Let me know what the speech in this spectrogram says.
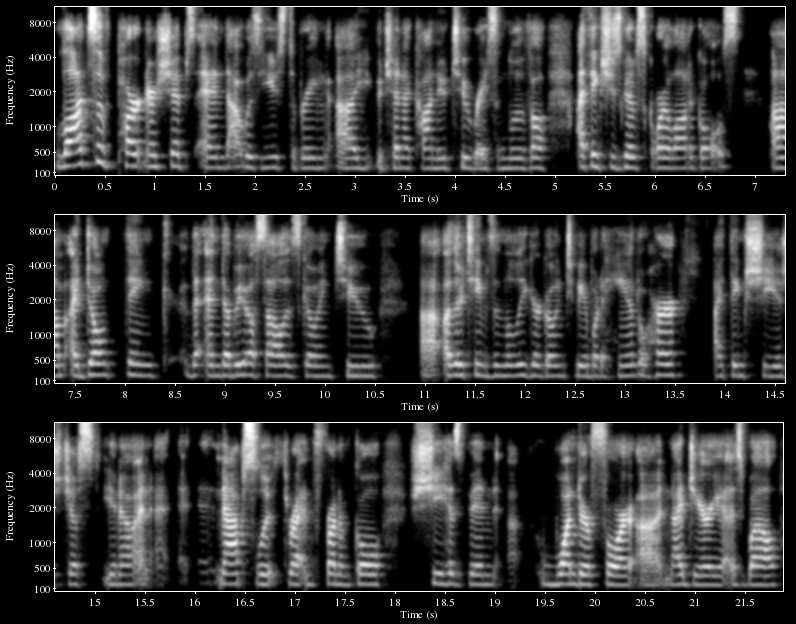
lots of partnerships, and that was used to bring uh, Uchenna Kanu to Racing Louisville. I think she's going to score a lot of goals. Um, I don't think the NWSL is going to, uh, other teams in the league are going to be able to handle her. I think she is just, you know, an, an absolute threat in front of goal. She has been wonder for uh, Nigeria as well,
